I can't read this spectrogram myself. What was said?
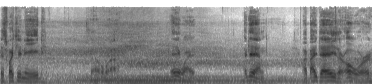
Just what you need. So, uh, anyway, again, my bike days are over,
